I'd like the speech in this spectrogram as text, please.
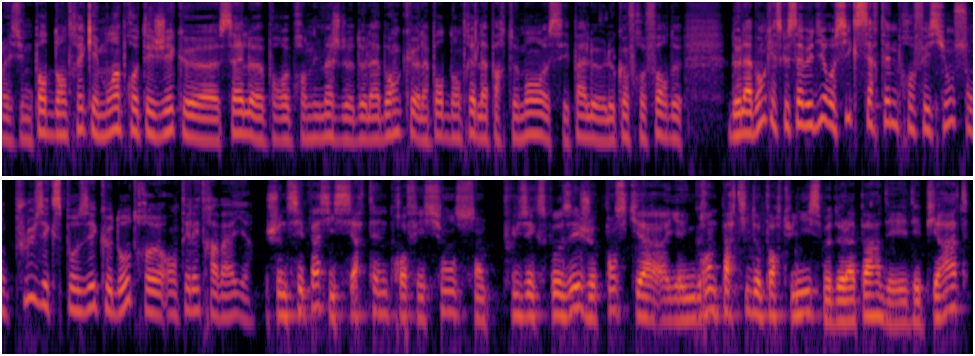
Oui, c'est une porte d'entrée qui est moins protégée que euh, celle, euh, pour reprendre l'image de, la banque, la porte d'entrée de l'appartement, c'est pas le, coffre-fort de, de la banque. Est-ce que ça veut dire aussi que certaines professions sont plus exposées que d'autres en télétravail? Je ne sais pas si certaines professions sont plus exposées. Je pense qu'il y, a une grande partie d'opportunisme de la part des, des pirates.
